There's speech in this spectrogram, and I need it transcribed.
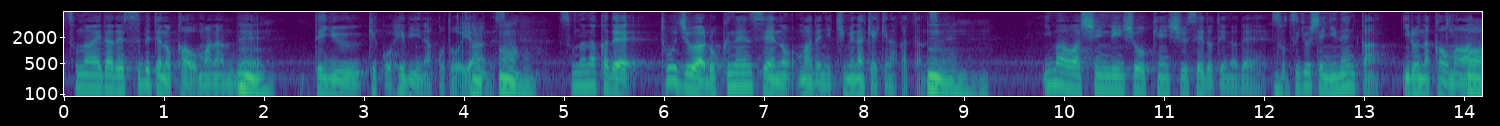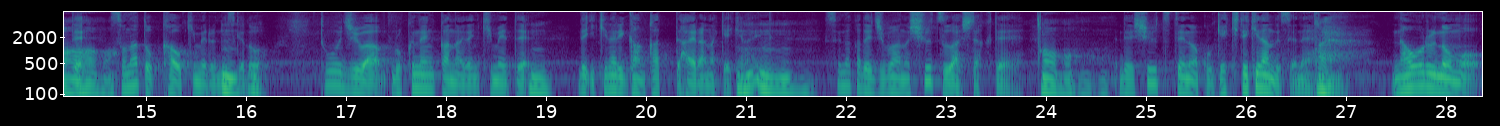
その間で全ての科を学んで、うん、っていう結構ヘビーなことをやるんです、うん、そんな中で当時は6年生のまでに決めなきゃいけなかったんですね、うん、今は森林省研修制度というので卒業して2年間いろんな科を回ってその後科を決めるんですけど、当時は6年間の間に決めて、でいきなり眼科って入らなきゃいけない、そういう中で自分はあの手術はしたくて。で手術っていうのはこう劇的なんですよね、はい、治るのも、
